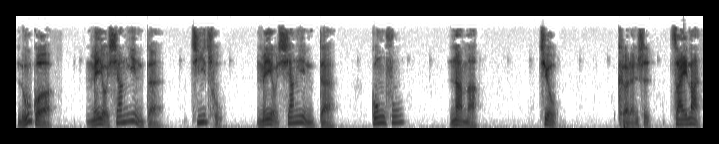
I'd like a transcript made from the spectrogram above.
如果没有相应的基础，没有相应的功夫，那么就可能是灾难。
